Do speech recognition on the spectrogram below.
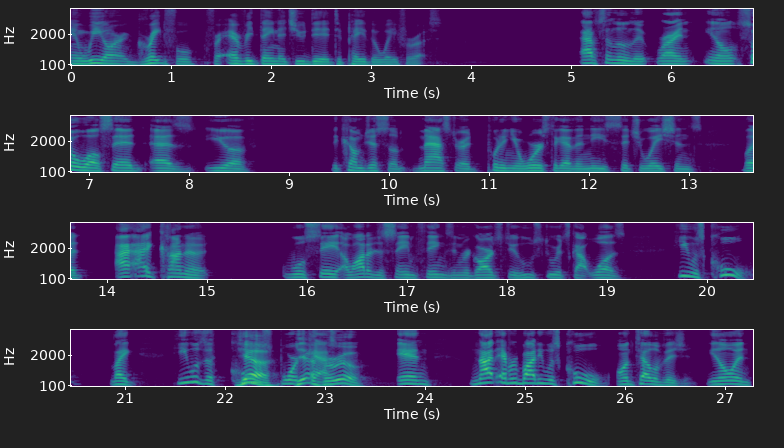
and we aren't grateful for everything that you did to pave the way for us. Absolutely, Ryan. You know, so well said as you have become just a master at putting your words together in these situations. But I, I kind of will say a lot of the same things in regards to who Stuart Scott was. He was cool. Like he was a cool yeah, sportscaster. yeah, for real. and not everybody was cool on television, you know. And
